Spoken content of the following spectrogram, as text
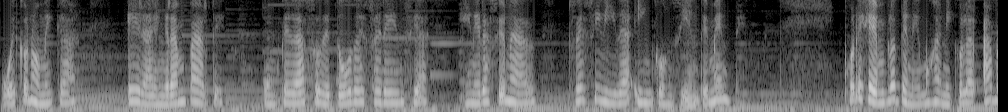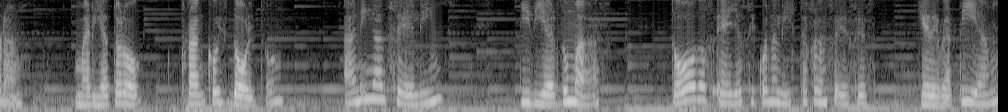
o económica, era en gran parte un pedazo de toda esa herencia generacional recibida inconscientemente. Por ejemplo, tenemos a Nicolás Abraham, María Toró, Francois Dalton, Annie Ganselin, Didier Dumas, todos ellos psicoanalistas franceses que debatían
